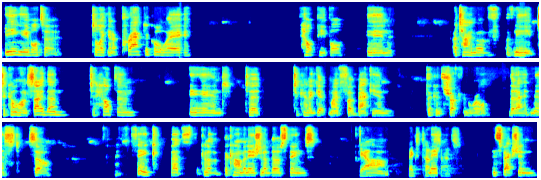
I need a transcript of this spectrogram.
being able to to like in a practical way help people in a time of, of need to come alongside them to help them and to to kind of get my foot back in the construction world that i had missed so i think that's kind of the combination of those things. Yeah. Um, makes a ton of sense. inspection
